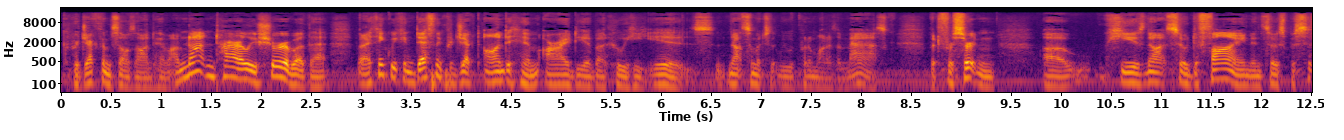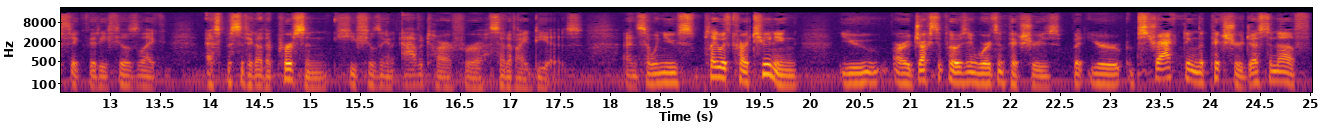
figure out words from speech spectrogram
can project themselves onto him. I'm not entirely sure about that, but I think we can definitely project onto him our idea about who he is. Not so much that we would put him on as a mask, but for certain, uh, he is not so defined and so specific that he feels like a specific other person. He feels like an avatar for a set of ideas. And so when you play with cartooning, you are juxtaposing words and pictures, but you're abstracting the picture just enough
